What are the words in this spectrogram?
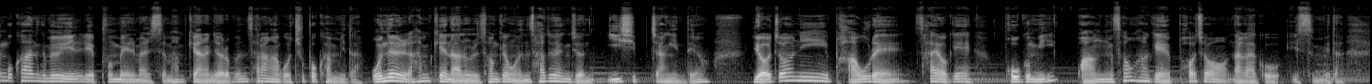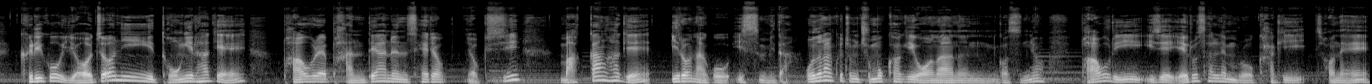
행복한 금요일 예쁜 매일 말씀 함께하는 여러분 사랑하고 축복합니다. 오늘 함께 나눌 성경은 사도행전 20장인데요. 여전히 바울의 사역에 복음이 왕성하게 퍼져 나가고 있습니다. 그리고 여전히 동일하게 바울에 반대하는 세력 역시 막강하게 일어나고 있습니다. 오늘 함께 좀 주목하기 원하는 것은요. 바울이 이제 예루살렘으로 가기 전에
